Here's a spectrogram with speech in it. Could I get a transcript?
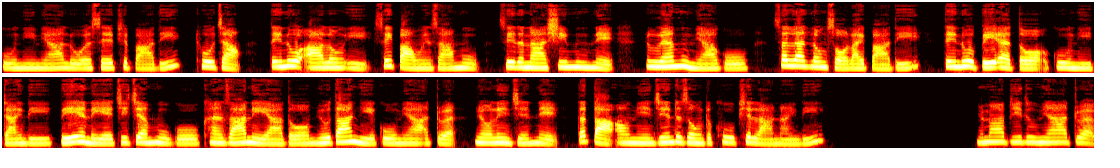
ကူအညီများလိုအပ်ဆဲဖြစ်ပါသည်ထို့ကြောင့်တင်တို့အားလုံး၏စိတ်ပါဝင်စားမှုစေတနာရှိမှုနှင့်လူရန်မှုများကိုဆက်လက်လှုံ့ဆော်လိုက်ပါသည်တင်တို့ပေးအပ်သောအကူအညီတိုင်းသည်ဘေးအန္တရာယ်ကြီးကြပ်မှုကိုခံစားနေရသောမျိုးသားညီအကိုများအတွက်မျှော်လင့်ခြင်းနှင့်တက်တာအောင်မြင်ခြင်းတစ်စုံတစ်ခုဖြစ်လာနိုင်သည်မြမပြည်သူများအတွက်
